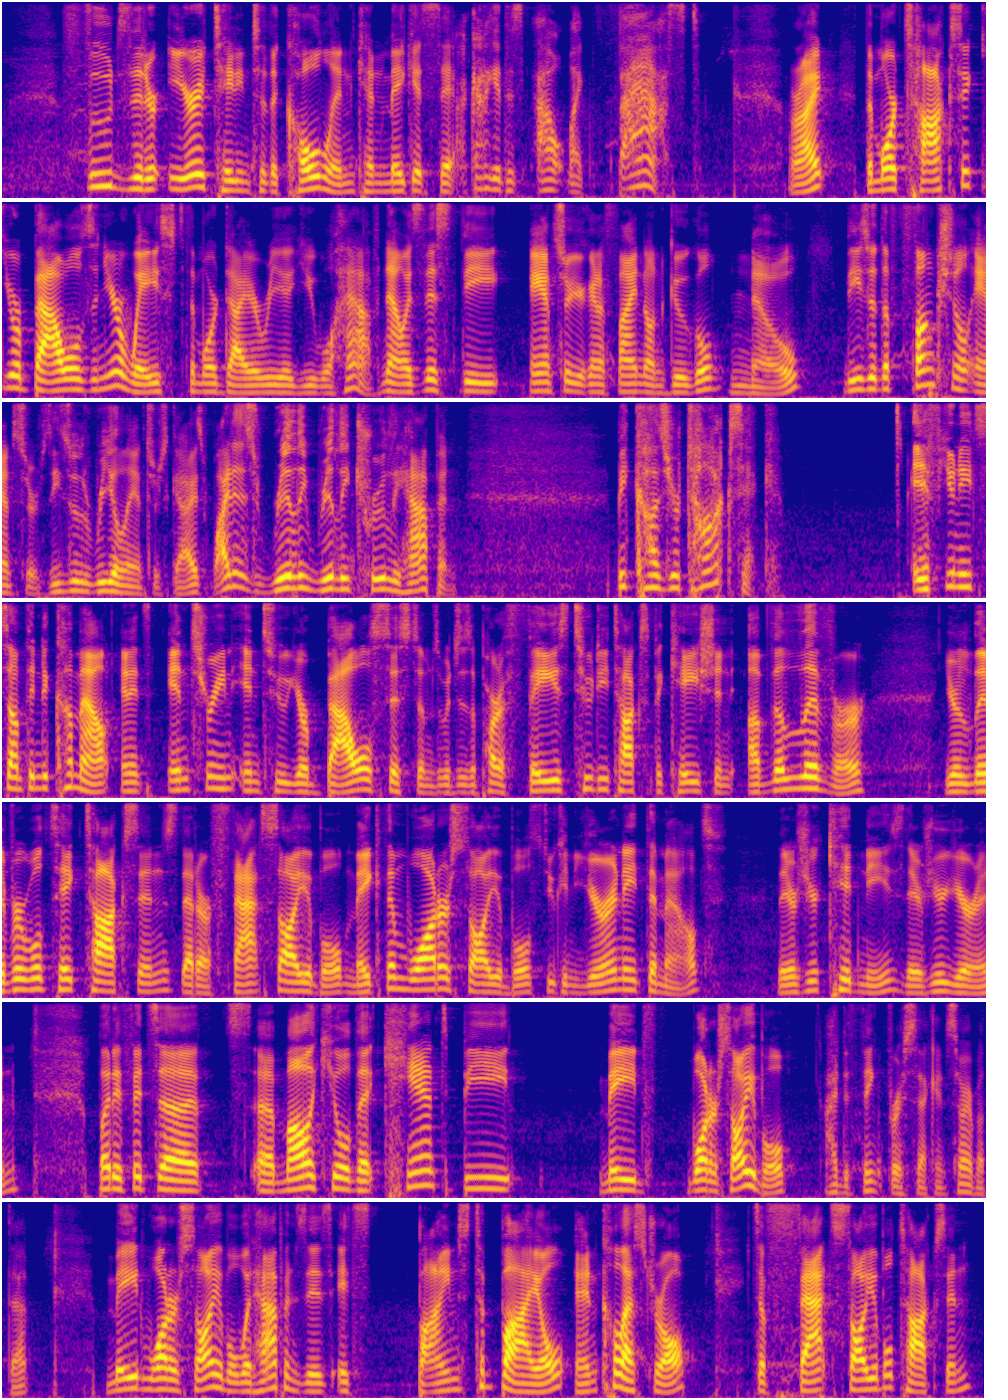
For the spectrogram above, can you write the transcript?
Foods that are irritating to the colon can make it say, I got to get this out like fast. All right? The more toxic your bowels and your waste, the more diarrhea you will have. Now, is this the answer you're going to find on Google? No. These are the functional answers. These are the real answers, guys. Why does this really, really, truly happen? Because you're toxic. If you need something to come out and it's entering into your bowel systems, which is a part of phase two detoxification of the liver, your liver will take toxins that are fat soluble, make them water soluble so you can urinate them out. There's your kidneys, there's your urine. But if it's a, a molecule that can't be made water soluble, I had to think for a second. Sorry about that. Made water soluble, what happens is it binds to bile and cholesterol. It's a fat soluble toxin.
